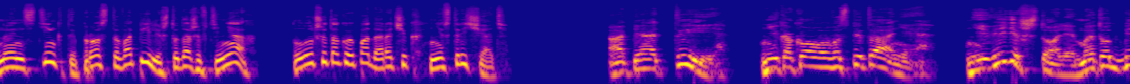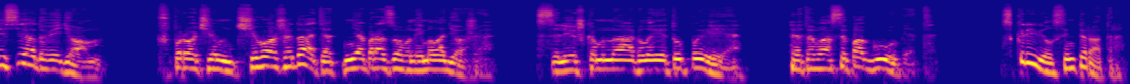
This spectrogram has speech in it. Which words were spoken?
но инстинкты просто вопили, что даже в тенях лучше такой подарочек не встречать. «Опять ты? Никакого воспитания. Не видишь, что ли, мы тут беседу ведем? Впрочем, чего ожидать от необразованной молодежи? Слишком наглые и тупые. Это вас и погубит», — скривился император.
